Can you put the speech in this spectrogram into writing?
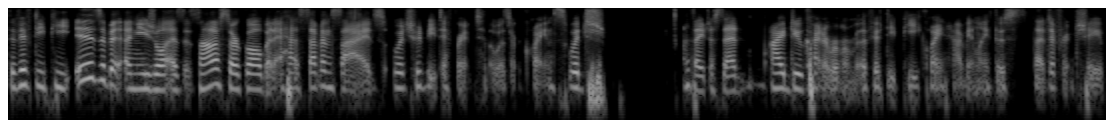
The 50p is a bit unusual as it's not a circle, but it has seven sides, which would be different to the wizard coins, which as I just said, I do kind of remember the 50p coin having like this that different shape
